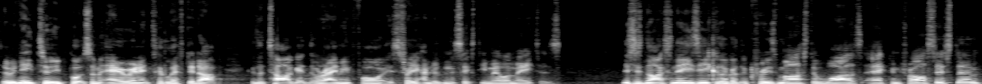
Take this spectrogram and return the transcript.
So we need to put some air in it to lift it up because the target that we're aiming for is 360 millimeters. This is nice and easy because I've got the Cruisemaster wireless air control system.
